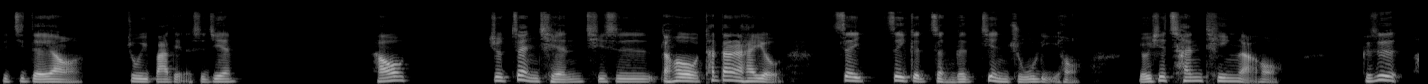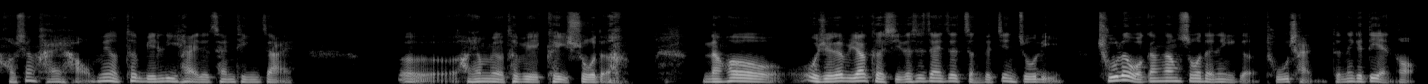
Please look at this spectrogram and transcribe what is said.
所以记得要注意八点的时间。好，就站前其实，然后他当然还有在这个整个建筑里哈。有一些餐厅啦，吼，可是好像还好，没有特别厉害的餐厅在，呃，好像没有特别可以说的。然后我觉得比较可惜的是，在这整个建筑里，除了我刚刚说的那个土产的那个店哦，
